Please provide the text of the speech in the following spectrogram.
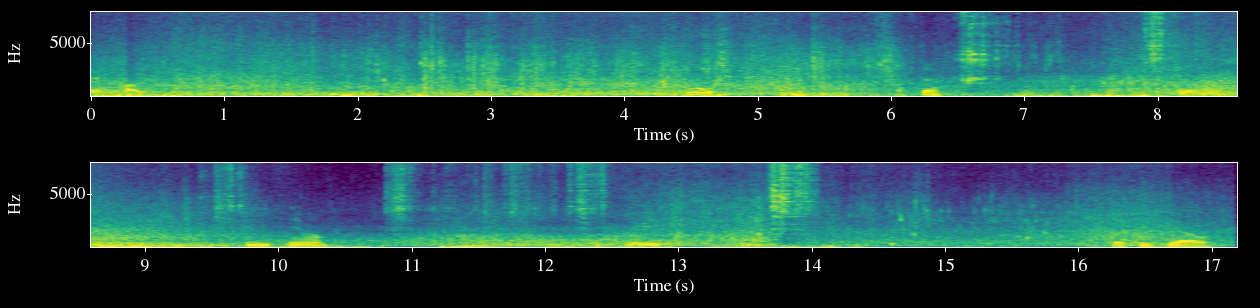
Aluminium. O, dają fal. U, następny. Co ja mam? Tu nic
